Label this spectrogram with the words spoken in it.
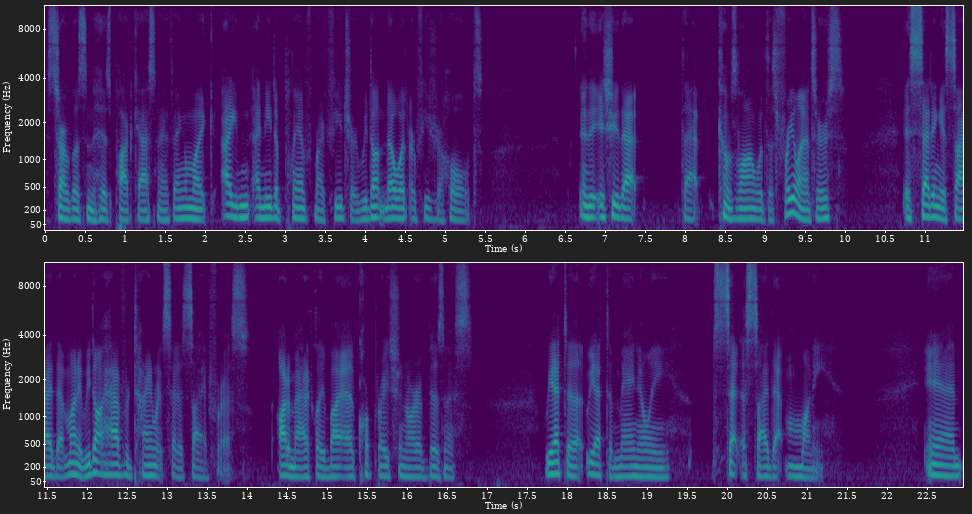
started listening to his podcast and everything. I'm like, I I need a plan for my future. We don't know what our future holds, and the issue that that comes along with us freelancers is setting aside that money. We don't have retirement set aside for us automatically by a corporation or a business. We have to we have to manually set aside that money. And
